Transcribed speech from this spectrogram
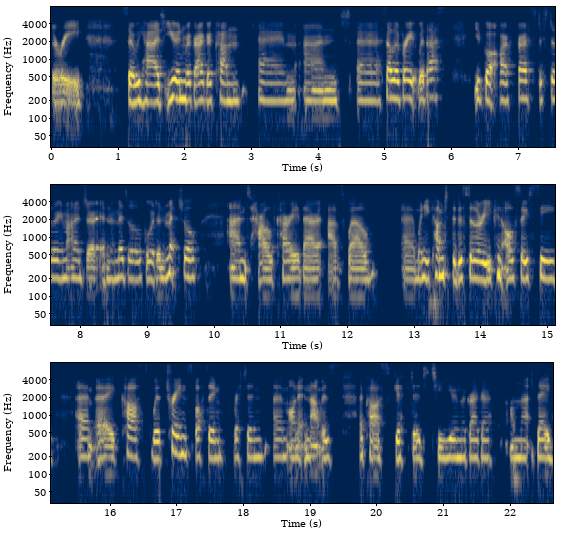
three. So we had Ewan McGregor come um, and uh, celebrate with us. You've got our first distillery manager in the middle, Gordon Mitchell, and Harold Currie there as well. Um, when you come to the distillery, you can also see um, a cask with train spotting written um, on it, and that was a cask gifted to Ewan McGregor on that day.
